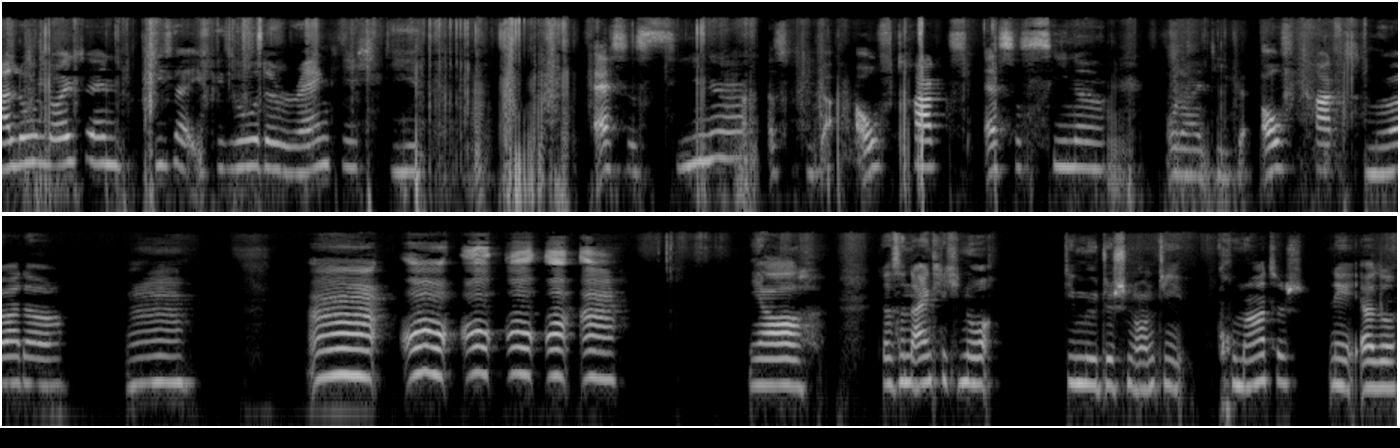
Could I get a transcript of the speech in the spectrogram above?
Hallo Leute, in dieser Episode rank ich die Assassine, also die Beauftragsassassine oder die Beauftragsmörder. Mm. Mm, mm, ja, das sind eigentlich nur die mythischen und die chromatisch. Nee, also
